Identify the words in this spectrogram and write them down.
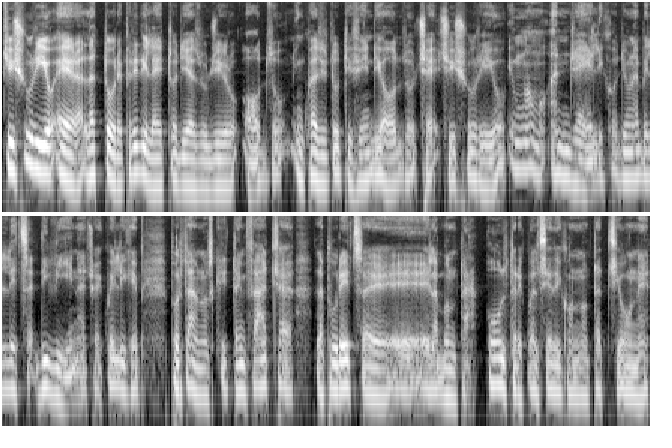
Ryu era l'attore prediletto di Yasujiro Ozu. In quasi tutti i film di Ozu c'è Ryu, un uomo angelico, di una bellezza divina, cioè quelli che portavano scritta in faccia la purezza e, e la bontà oltre qualsiasi connotazione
